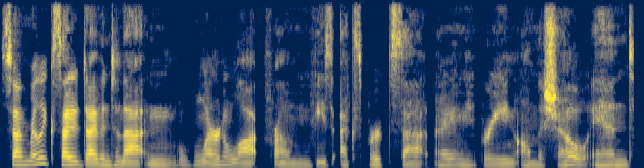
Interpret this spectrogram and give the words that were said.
So, I'm really excited to dive into that and learn a lot from these experts that I'm bringing on the show. And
